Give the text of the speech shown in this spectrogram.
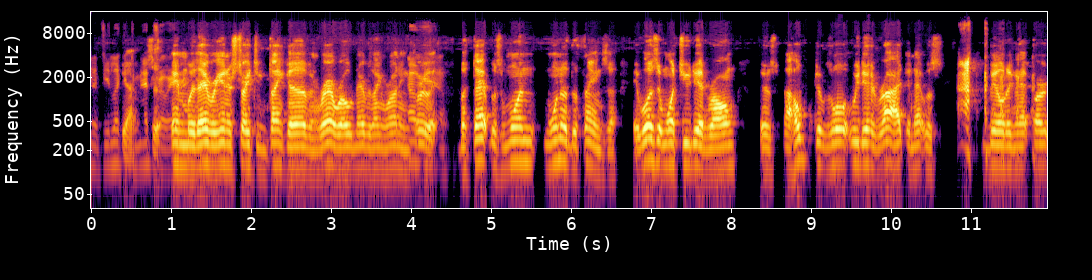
if you look yeah. at the metro, so, area, and with every interstate you can think of and railroad and everything running oh, through yeah. it. But that was one one of the things. Uh, it wasn't what you did wrong. It was I hope it was what we did right, and that was building that per,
